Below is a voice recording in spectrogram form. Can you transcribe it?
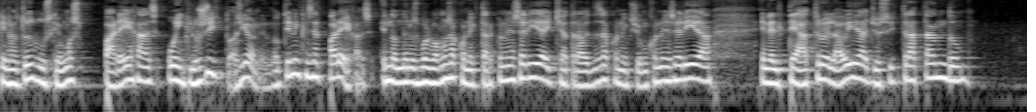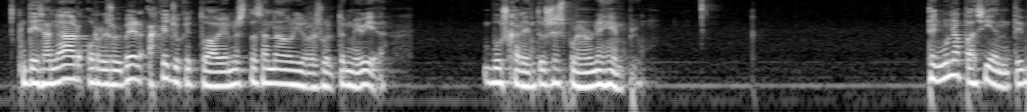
que nosotros busquemos parejas o incluso situaciones, no tienen que ser parejas, en donde nos volvamos a conectar con esa herida y que a través de esa conexión con esa herida, en el teatro de la vida, yo estoy tratando de sanar o resolver aquello que todavía no está sanado ni resuelto en mi vida. Buscaré entonces poner un ejemplo. Tengo una paciente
